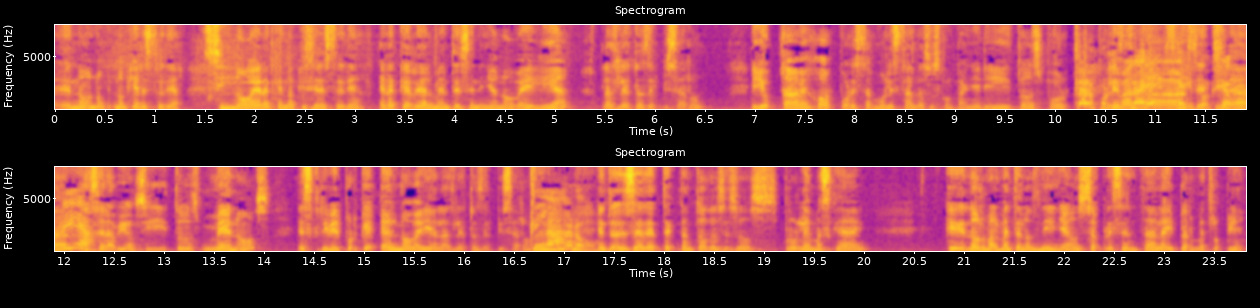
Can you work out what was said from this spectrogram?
eh, no, no, no quiere estudiar. Sí. No era que no quisiera estudiar, era que realmente ese niño no veía las letras del pizarrón. Y optaba mejor por estar molestando a sus compañeritos, por Claro, por distraerse, porque se aburría. hacer avioncitos, menos escribir, porque él no veía las letras del pizarrón. Claro. Entonces se detectan todos esos problemas que hay, que normalmente en los niños se presenta la hipermetropía.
